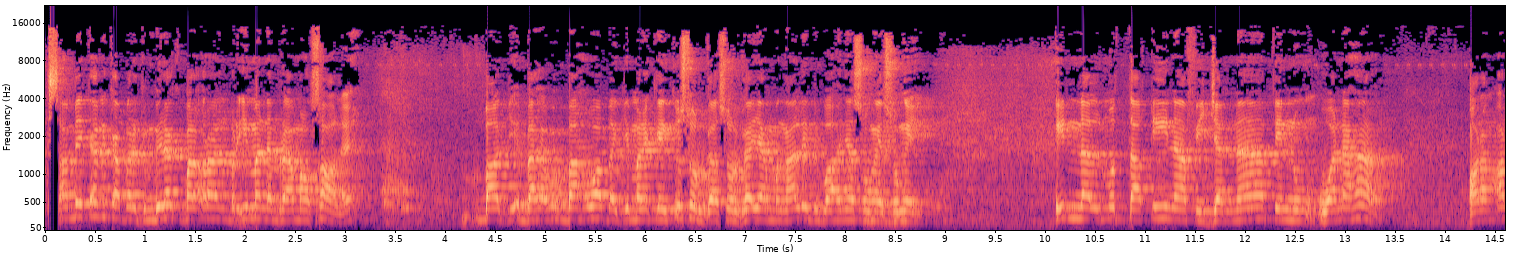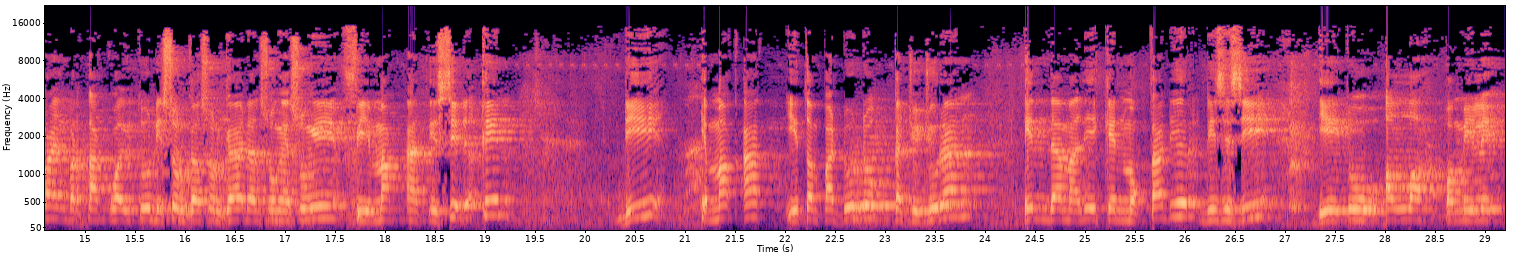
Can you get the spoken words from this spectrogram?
Sampaikan kabar gembira kepada orang yang beriman dan beramal saleh bagi, bahwa bagi mereka itu surga-surga yang mengalir di bawahnya sungai-sungai. Innal muttaqina fi jannatin wa nahar Orang-orang yang bertakwa itu di surga-surga dan sungai-sungai fi maq'ati sidqin di maq'at di tempat duduk kejujuran inda malikin muqtadir di sisi yaitu Allah pemilik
